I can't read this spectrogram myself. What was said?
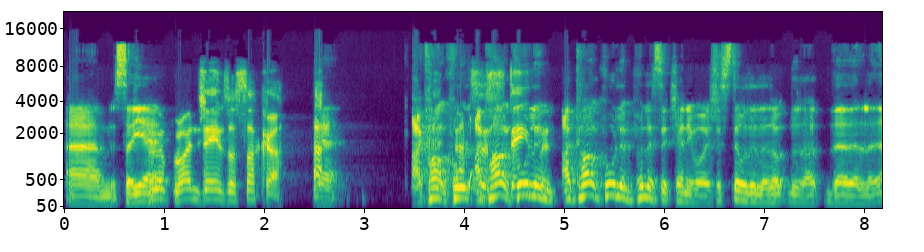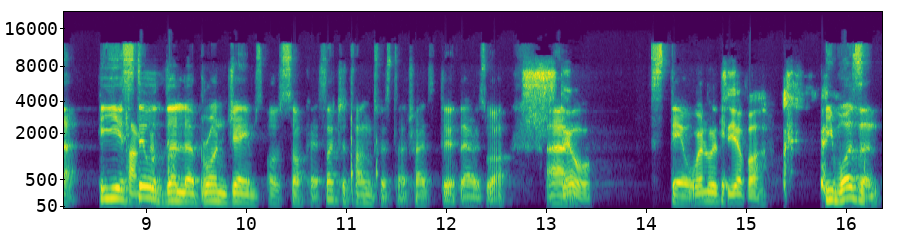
Um, so yeah. LeBron James of soccer. yeah. I can't call I can't call him I can't call him Pulisic anymore. It's just still the the, the, the, the he is tongue still the LeBron James of soccer. Such a tongue twister. I tried to do it there as well. Um, Still, when was he ever? he wasn't.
